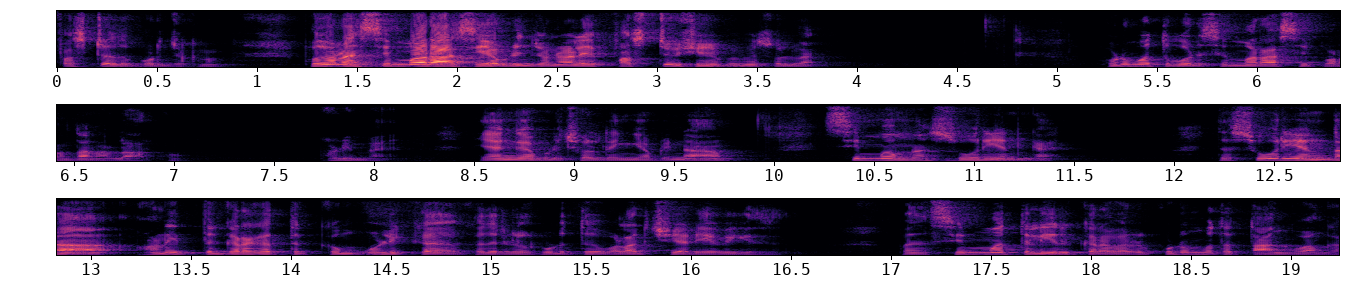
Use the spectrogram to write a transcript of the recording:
ஃபஸ்ட்டு அது புரிஞ்சுக்கணும். பொதுவாக நான் சிம்ம ராசி அப்படின்னு சொன்னாலே ஃபஸ்ட்டு விஷயம் எப்பவுமே சொல்லுவேன். குடும்பத்துக்கு ஒரு சிம்மராசி பிறந்தால் நல்லாயிருக்கும். அப்படிம்பேன் ஏங்க அப்படி சொல்கிறீங்க அப்படின்னா சிம்மம்னா சூரியனுங்க. இந்த சூரியன் தான் அனைத்து கிரகத்துக்கும் ஒளி க கதிர்கள் கொடுத்து வளர்ச்சி அடைய வைக்கிறது இப்போ சிம்மத்தில் இருக்கிறவர் குடும்பத்தை தாங்குவாங்க.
